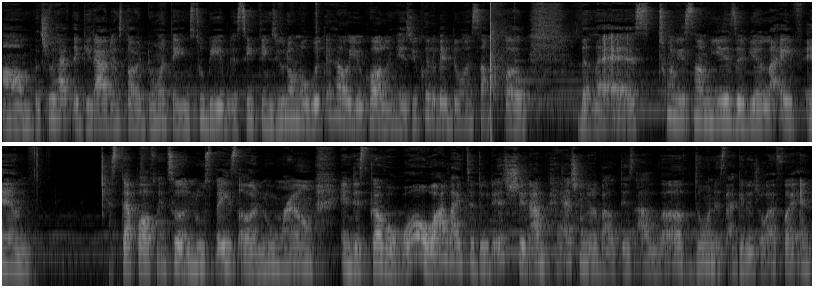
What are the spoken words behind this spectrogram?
Um, but you have to get out and start doing things to be able to see things. You don't know what the hell your calling is. You could have been doing something for the last 20 some years of your life and step off into a new space or a new realm and discover whoa i like to do this shit. I'm passionate about this. I love doing this. I get a joy for it. And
